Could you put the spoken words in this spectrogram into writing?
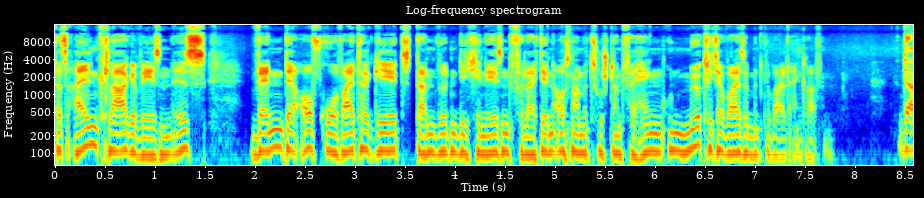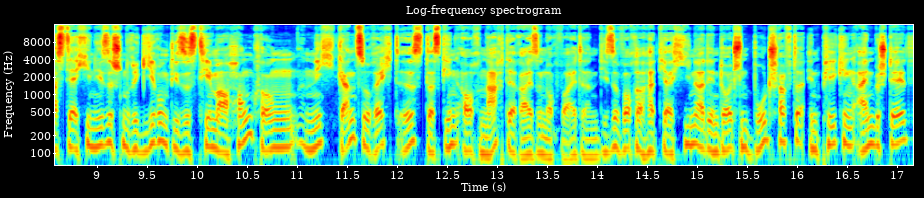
dass allen klar gewesen ist, wenn der Aufruhr weitergeht, dann würden die Chinesen vielleicht den Ausnahmezustand verhängen und möglicherweise mit Gewalt eingreifen. Dass der chinesischen Regierung dieses Thema Hongkong nicht ganz so recht ist, das ging auch nach der Reise noch weiter. Diese Woche hat ja China den deutschen Botschafter in Peking einbestellt.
